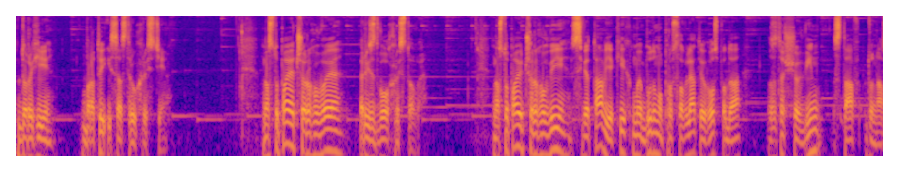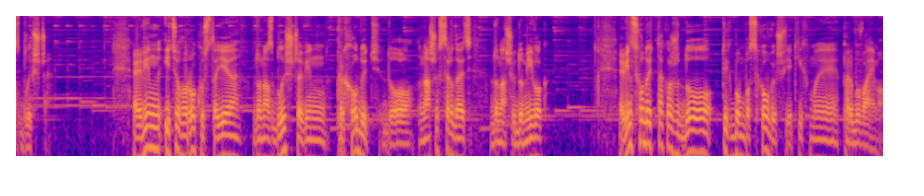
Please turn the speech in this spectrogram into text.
Дорогі брати і сестри у Христі, наступає чергове Різдво Христове. Наступають чергові свята, в яких ми будемо прославляти Господа за те, що Він став до нас ближче. Е, Він і цього року стає до нас ближче, Він приходить до наших сердець, до наших домівок. Е, Він сходить також до тих бомбосховищ, в яких ми перебуваємо.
